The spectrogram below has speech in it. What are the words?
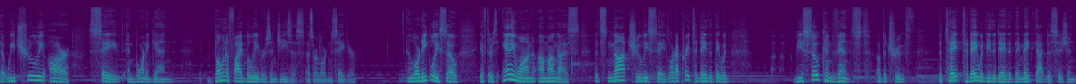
that we truly are saved and born again, bona fide believers in Jesus as our Lord and Savior. And Lord, equally so, if there's anyone among us that's not truly saved. Lord, I pray today that they would be so convinced of the truth that ta- today would be the day that they make that decision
